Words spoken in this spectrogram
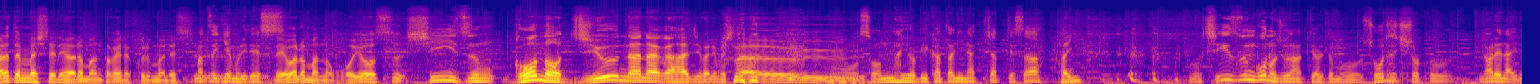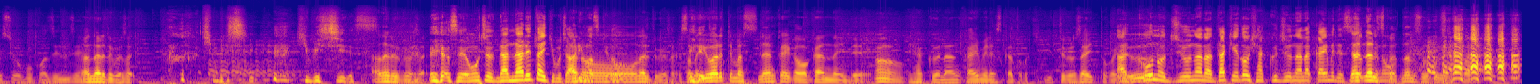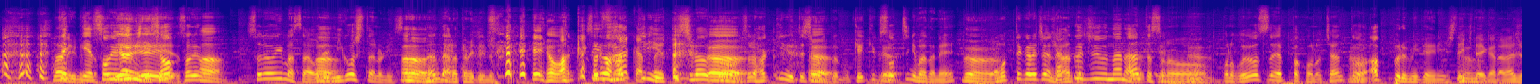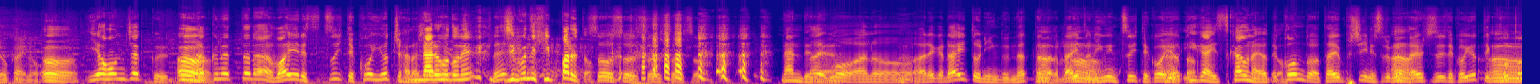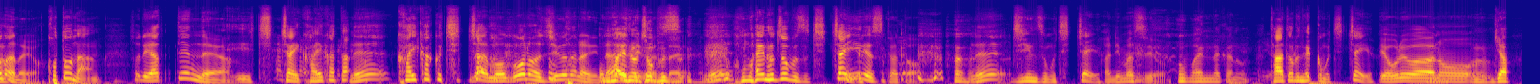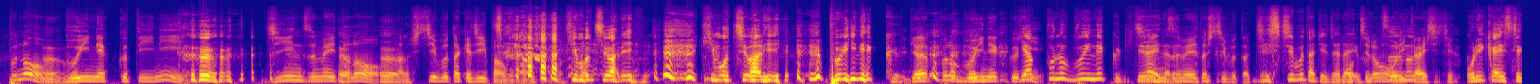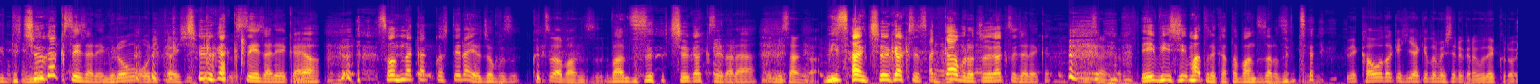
改めまして令和ロマン高平車です。松井煙です。令和ロマンのご様子シーズン5の17が始まりました。もうそんな呼び方になっちゃってさ。はいシーズン5の17って言われても正直ちょっと慣れないですよ僕は全然。あ慣れてください。厳しい厳しいです。あ慣れてください。いやそれもちろんな慣れたい気持ちありますけど、あのー慣れてください。その言われてます。何回かわかんないんでうん。100何回目ですかとか言ってくださいとかあ言う5の17だけど117回目ですよなっていうのなんですか？なんですか？なんですか？やそういう意味でしょ？やややそれうんそれを今さ俺うん。濁したのにさうん。なんで改めて言うんですかいや分かりそれをはっきり言ってしまううん。とそれをはっきり言ってしまうと結局そっちにまだねうん。持ってかれちゃうのあんた117だってあんたその、うん。このご様子はやっぱこのちゃんとうん。アップルみたいにしていきたいから、ラジオ界の、うん。イヤホンジャックなくなったらワイヤレスついてこいよっちゅう話ねなるほどね。自分で引っ張ると。そうそうそうそうそう なんでもうあのあれがライトニングになったんだから、うん。ライトニングについてこいよと、うん。以外使うなよでと今度はタイプ C にするからうん。タイプ C ついてこいよってことなのよ、ことなん？それやってんだよ。えーちっちゃい変え方。ね。改革ちっちゃ。じゃあもう5の17にお前のジョブズ。ね。お前のジョブズちっちゃいいいよですかと。ね。ジーンズもちっちゃいよ。ありますよ。お前の中のタートルネックもちっちゃいよ。いや俺はあの、ギャップの、うん。V ネック T に ジーンズメイトの,、うん。あの七分丈ジーパンを合わせてます。気持ち悪い。気持ち悪い。V ネック。ギャップの V ネックにギャップの V ネック着ジーンズメイト七分丈。七分丈じゃない。もちろん折り返しチェック。折り返してで中学生じゃねえか無論折り返しチェック中学生じゃねえかよ。そんな格好してないよジョブズ。靴はバンズ。バンズ。中学生だな。でミサンガ。ミさん中学生。サッカー部の中学生じゃねえか。ミサンガ。ABC マートで買ったバンズだろ絶対。で顔だけ日焼け止めしてるから腕黒い。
